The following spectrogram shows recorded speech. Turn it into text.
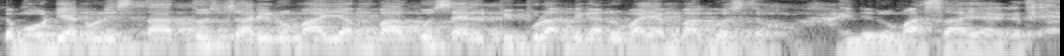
Kemudian nulis status cari rumah yang bagus, selfie pula dengan rumah yang bagus tuh. Ini rumah saya katanya.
